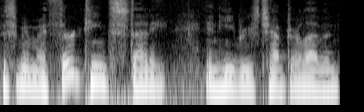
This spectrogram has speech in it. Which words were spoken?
This will be my 13th study in Hebrews chapter 11.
